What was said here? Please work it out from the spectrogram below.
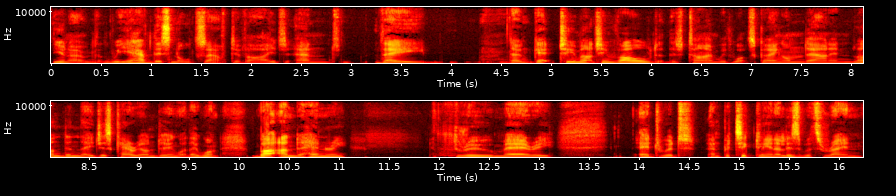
you know, we have this north south divide, and they don't get too much involved at this time with what's going on down in London. They just carry on doing what they want. But under Henry, through Mary, Edward, and particularly in Elizabeth's reign,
